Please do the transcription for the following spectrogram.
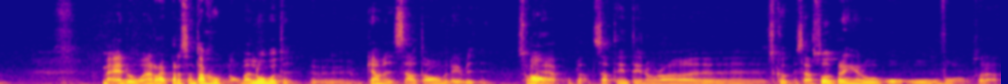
med då en representation av en logotyp eh, kan visa att ja, men det är vi som Ja. är här på plats. Så att det inte är några eh, skummisar som springer och, och, och, och sådär.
